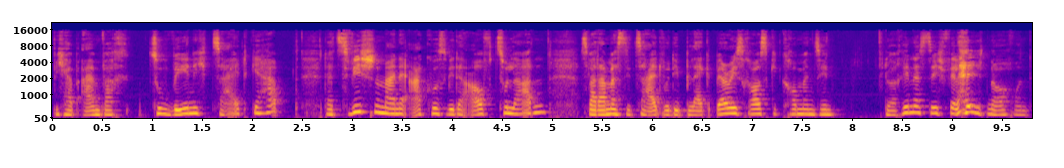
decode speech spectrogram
Ich habe einfach zu wenig Zeit gehabt, dazwischen meine Akkus wieder aufzuladen. Es war damals die Zeit, wo die Blackberries rausgekommen sind. Du erinnerst dich vielleicht noch und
